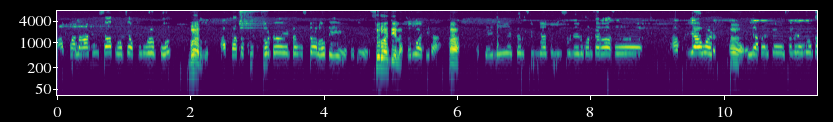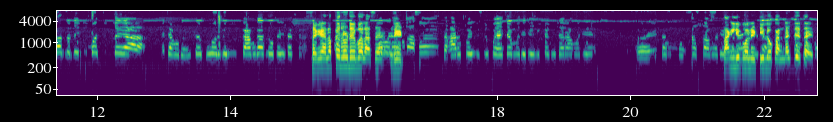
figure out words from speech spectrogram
आपल्याला आम्ही सात वर्षापूर्वी ओळखतो बरं बरं. आपण आता खूप छोटं एकदम स्टॉल होते हे म्हणजे सुरुवातीला. सुरुवातीला. हा. त्यांनी एकदम शून्यातून विश्व निर्माण करावं असं आपली आवड. सगळ्या लोकांचं त्यांनी मन जिंकलं या. ह्याच्यामध्ये इथं गोरगरीब कामगार लोक सगळ्याला परवडेबल असं रेट असं दहा रुपये वीस रुपये ह्याच्यामध्ये त्यांनी कमी दरामध्ये एकदम स्वस्तामध्ये चांगली quality लोकांना देत आहेत.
